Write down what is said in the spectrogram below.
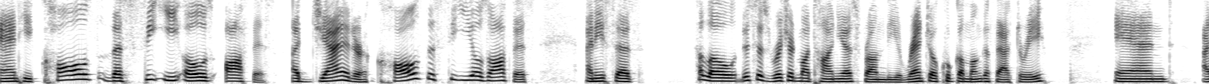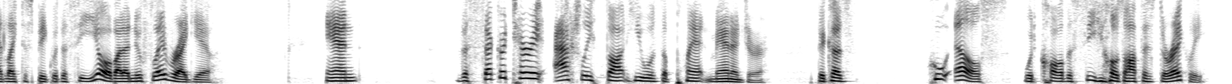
and he calls the CEO's office. A janitor calls the CEO's office and he says, Hello, this is Richard Montañez from the Rancho Cucamonga factory, and I'd like to speak with the CEO about a new flavor idea. And the secretary actually thought he was the plant manager because who else would call the CEO's office directly?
